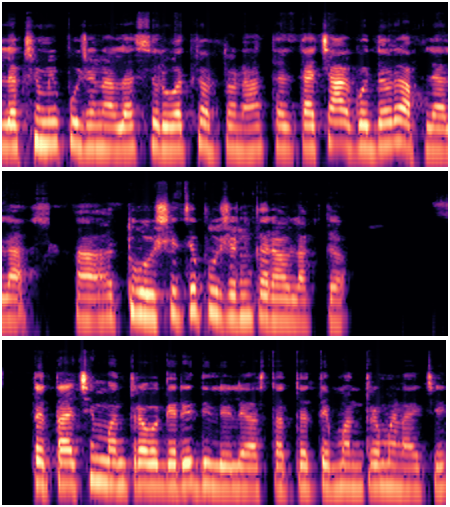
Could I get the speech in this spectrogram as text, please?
लक्ष्मीपूजनाला सुरुवात करतो ना तर त्याच्या अगोदर आपल्याला तुळशीचं तुळशीचे पूजन करावं लागतं. तर त्याचे मंत्र वगैरे दिलेले असतात. तर ते मंत्र म्हणायचे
